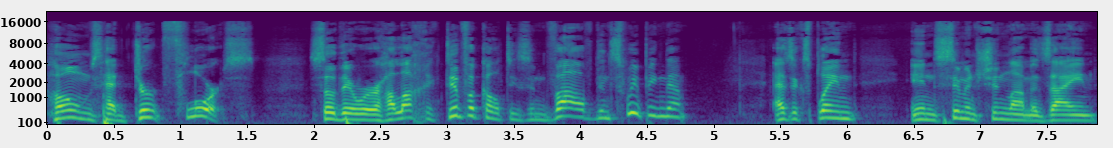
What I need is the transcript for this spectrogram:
homes had dirt floors, so there were halachic difficulties involved in sweeping them, as explained in Simon Shin Lamed Zayin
